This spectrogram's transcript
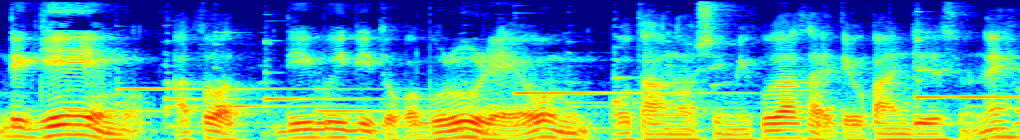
でゲームあとは DVD とかブルーレイをお楽しみくださいという感じですよね。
